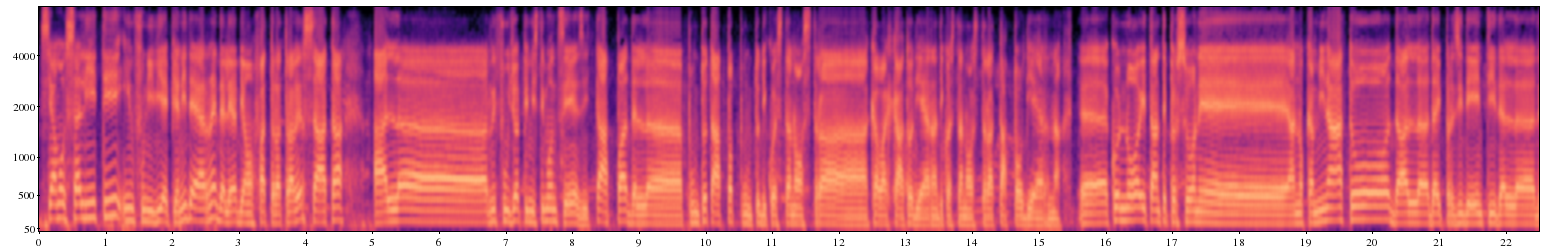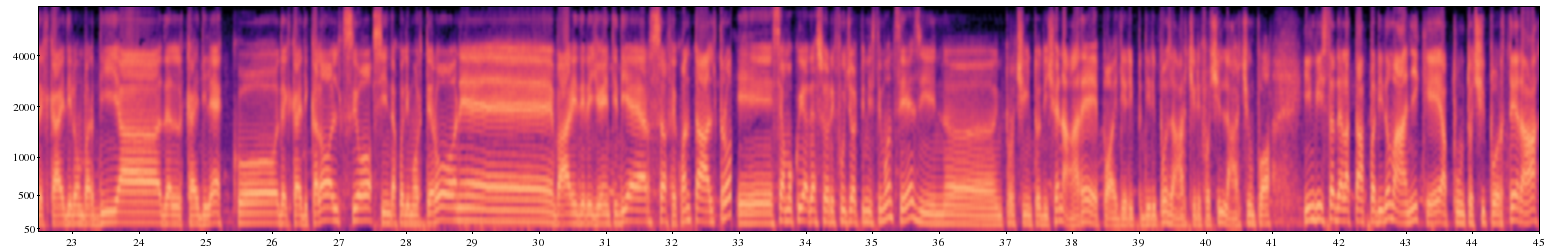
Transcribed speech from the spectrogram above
siamo saliti in funivia ai piani d'Erne, da lì abbiamo fatto la traversata al eh, rifugio alpinisti monzesi, tappa del punto tappa appunto di questa nostra cavalcata odierna, di questa nostra tappa odierna. Eh, con noi tante persone hanno camminato, dal, dai presidenti del, del CAI di Lombardia, del CAI di Lecco, del CAI di Calolzio, sindaco di Morterone, vari dirigenti di ERSAF e quant'altro e siamo qui adesso al rifugio alpinisti alpinisti monzesi in, uh, in, procinto di cenare e poi di, di, riposarci, rifocillarci un po' in vista della tappa di domani che appunto ci porterà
